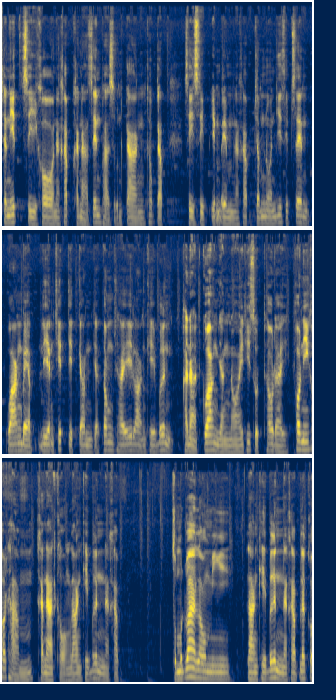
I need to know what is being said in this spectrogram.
ชนิด 4 คอนะครับ ขนาดเส้นผ่าศูนย์กลางเท่ากับ 40 mm นะครับจำนวน 20 เส้น วางแบบเรียงชิดติดกันจะต้องใช้รางเคเบิลขนาดกว้างอย่างน้อยที่สุดเท่าใด ข้อนี้เขาถามขนาดของรางเคเบิลนะครับ สมมุติว่าเรามีรางเคเบิลนะครับ แล้วก็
